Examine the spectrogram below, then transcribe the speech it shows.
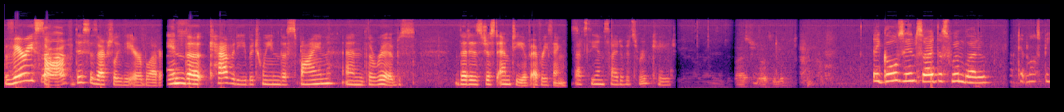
very soft. This is actually the air bladder. In the cavity between the spine and the ribs, that is just empty of everything. That's the inside of its rib cage. It goes inside the swim bladder. It must be.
